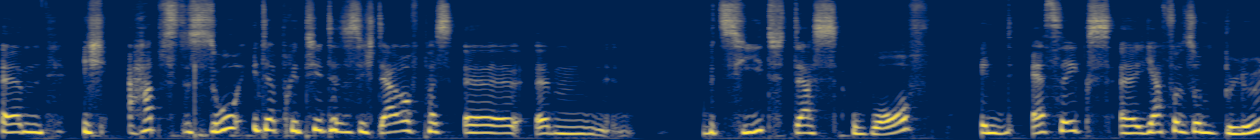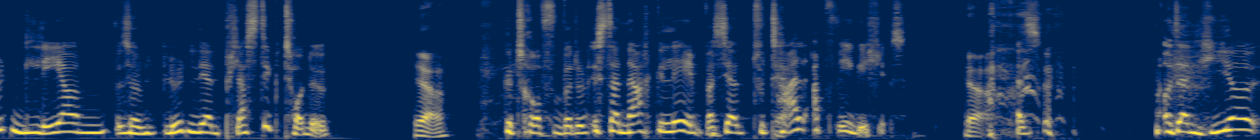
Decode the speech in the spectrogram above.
Ähm, ich habe es so interpretiert, dass es sich darauf pass äh, ähm, bezieht, dass Worf in Ethics äh, ja von so einem blöden leeren, so einer blöden leeren Plastiktonne ja. getroffen wird und ist danach gelähmt, was ja total ja. abwegig ist. Ja. Also, und dann hier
